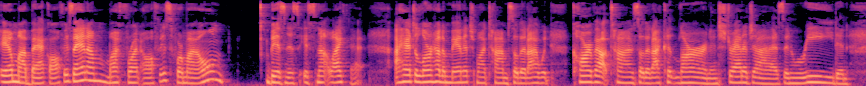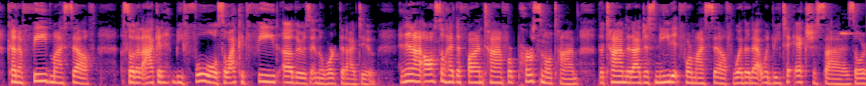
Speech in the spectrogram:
am my back office and I'm my front office for my own business, it's not like that. I had to learn how to manage my time so that I would carve out time so that I could learn and strategize and read and kind of feed myself so that I could be full, so I could feed others in the work that I do. And then I also had to find time for personal time, the time that I just needed for myself, whether that would be to exercise or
